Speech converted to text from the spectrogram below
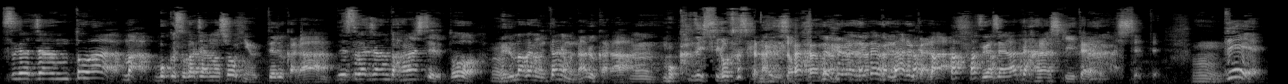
菅ちゃんとは、まあ、僕菅ちゃんの商品売ってるから、で、菅ちゃんと話してると、メルマガの歌にもなるから、もう完全に仕事しかないでしょ。ネタにもなるから、菅ちゃんに会って話聞いたりとかしてて。で、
